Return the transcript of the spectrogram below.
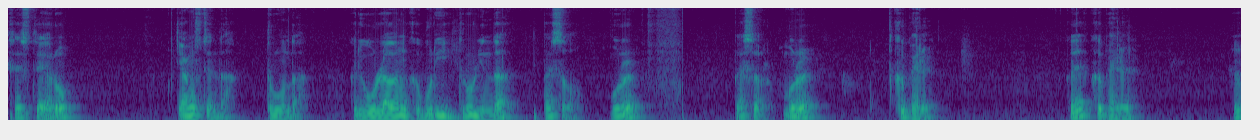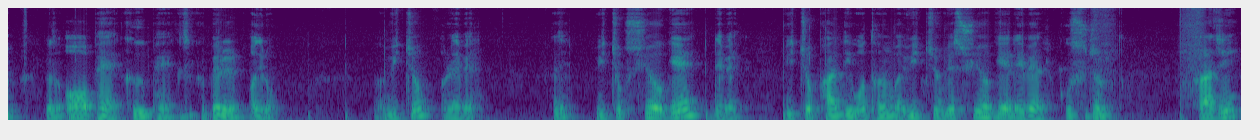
세수대로 양수된다. 들어온다. 그리고 올라가는 그 물이 들어올린다. 뱃서 물을 뱃서 물을 그 배를. 그지? 그 배를. 응? 그래서 어 배 그 배. 그지? 그 배를 어디로? 어, 위쪽 레벨. 그지? 위쪽 수역의 레벨. 위쪽 바디 워터는 뭐야? 위쪽의 수역의 레벨. 그 수준까지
